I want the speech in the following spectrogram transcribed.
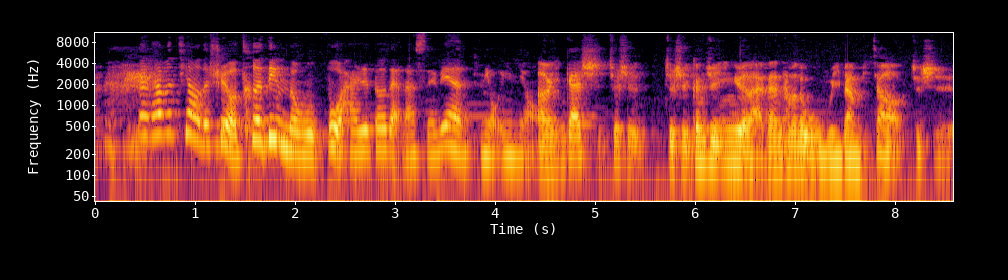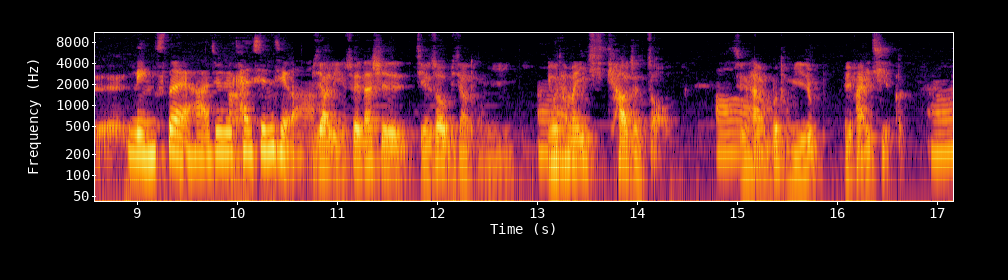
那他们跳的是有特定的舞步，还是都在那随便扭一扭？嗯，应该是就是就是根据音乐来，但是他们的舞步一般比较就是零碎哈，就是看心情哈比。较零碎，但是节奏比较统一，因为他们一起跳着走，哦，所以他们不统一就没法一起了。哦，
